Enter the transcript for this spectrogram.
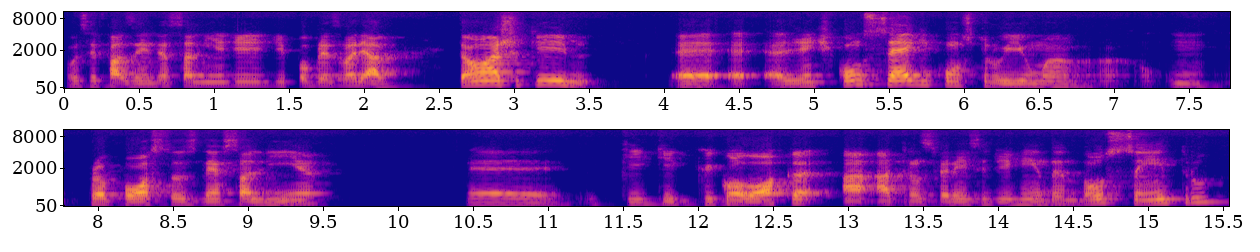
você fazendo essa linha de, de pobreza variável. Então eu acho que é, é a gente consegue construir uma, um, propostas nessa linha é, que, que, que, coloca a, a, transferência de renda no centro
